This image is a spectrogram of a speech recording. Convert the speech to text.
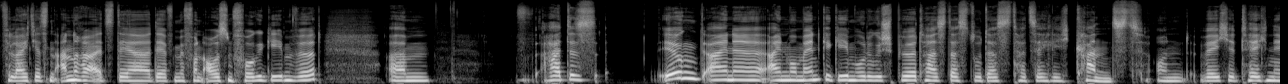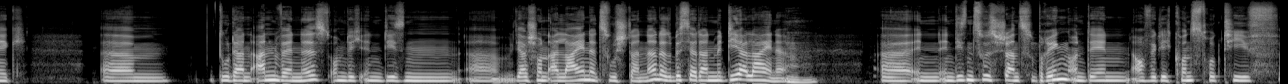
vielleicht jetzt ein anderer als der, der mir von außen vorgegeben wird. Ähm, hat es irgendeine einen Moment gegeben, wo du gespürt hast, dass du das tatsächlich kannst und welche Technik ähm, du dann anwendest, um dich in diesen äh, ja schon alleine Zustand, ne? Also du bist ja dann mit dir alleine, mhm. äh, in, in diesen Zustand zu bringen und den auch wirklich konstruktiv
